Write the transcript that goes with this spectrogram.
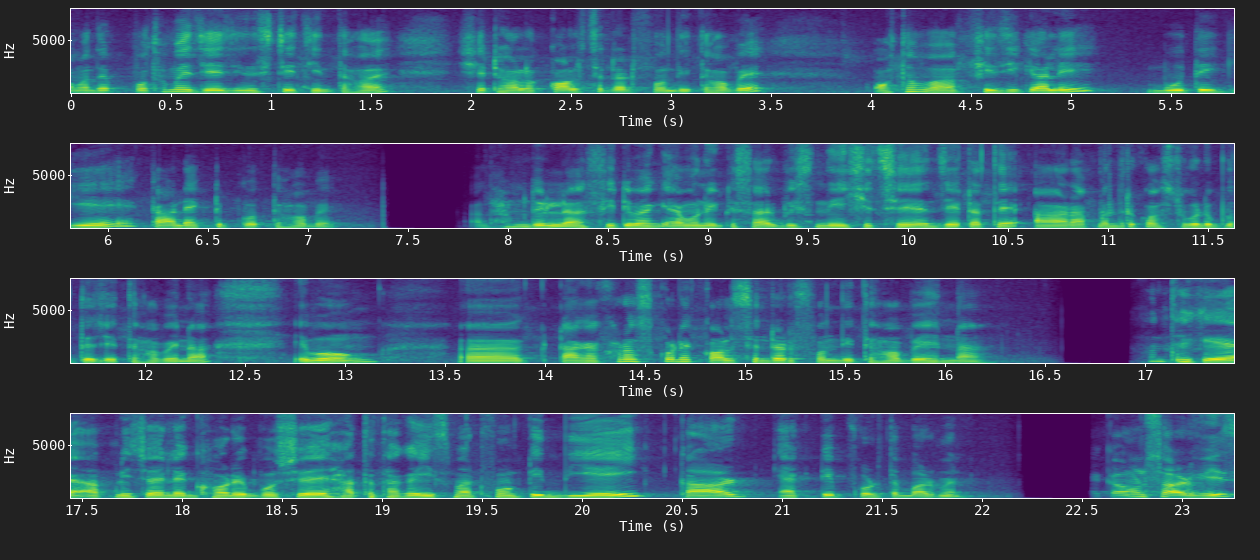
আমাদের প্রথমে যে জিনিসটি চিন্তা হয়, সেটা হলো কল সেন্টার ফোন দিতে হবে অথবা ফিজিক্যালি বুথে গিয়ে কার্ড অ্যাক্টিভ করতে হবে। আলহামদুলিল্লাহ সিটি ব্যাংক এমন একটি সার্ভিস নিয়ে এসেছে যেটাতে আর আপনাদের কষ্ট করে বুথে যেতে হবে না এবং টাকা খরচ করে কল সেন্টার ফোন দিতে হবে না। এখন থেকে আপনি চাইলে ঘরে বসে হাতে থাকা স্মার্টফোনটি দিয়েই কার্ড অ্যাক্টিভ করতে পারবেন। Account service,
